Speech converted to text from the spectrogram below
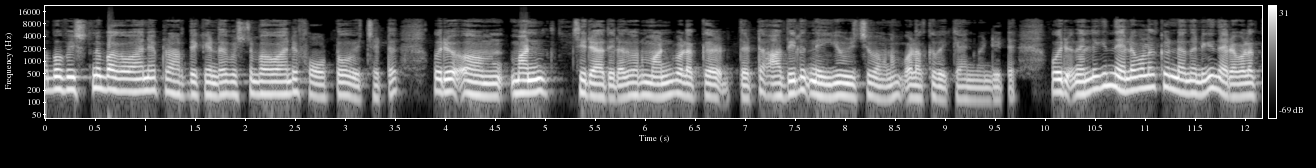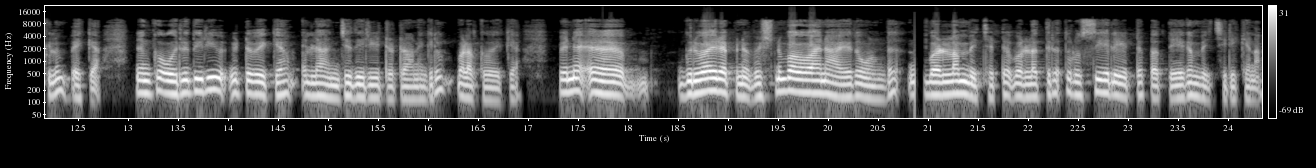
അപ്പോൾ വിഷ്ണു ഭഗവാനെ പ്രാർത്ഥിക്കേണ്ടത് വിഷ്ണു ഭഗവാന്റെ ഫോട്ടോ വെച്ചിട്ട് ഒരു മൺ ചിരാതിൽ അത് പറഞ്ഞ മൺവിളക്ക് എടുത്തിട്ട് അതിൽ നെയ്യൊഴിച്ച് വേണം വിളക്ക് വെക്കാൻ വേണ്ടിയിട്ട്. ഒരു അല്ലെങ്കിൽ നിലവിളക്ക് ഉണ്ടെന്നുണ്ടെങ്കിൽ നിലവിളക്കിലും വെക്കാം. ഞങ്ങൾക്ക് ഒരു തിരി ഇട്ട് വെക്കാം. അല്ല അഞ്ച് തിരി ഇട്ടിട്ടാണെങ്കിലും വിളക്ക് വെക്കാം. പിന്നെ ഗുരുവായൂരപ്പന് വിഷ്ണു ഭഗവാനായതുകൊണ്ട് വെള്ളം വെച്ചിട്ട് വെള്ളത്തിൽ തുളസിയിലയിട്ട് പ്രത്യേകം വെച്ചിരിക്കണം.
